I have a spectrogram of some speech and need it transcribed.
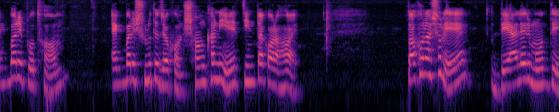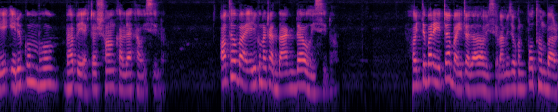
একবারে প্রথম, একবারে শুরুতে যখন সংখ্যা নিয়ে চিন্তা করা হয়, তখন আসলে দেয়ালের মধ্যে এরকম ভাবে একটা সংখ্যা লেখা হয়েছিল, অথবা এরকম একটা দাগ দেওয়া হয়েছিল। হইতে পারে এটা বা এটা দাদা হয়েছিল। আমি যখন প্রথমবার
